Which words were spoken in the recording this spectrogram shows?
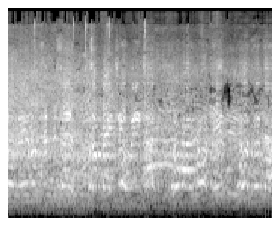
รุ่นนี้รุ่นสิบพิเศษสเปเชียลวีชั่นระหว่างรุ่นนี้รุ่นเป็นดาวเบอร์สา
